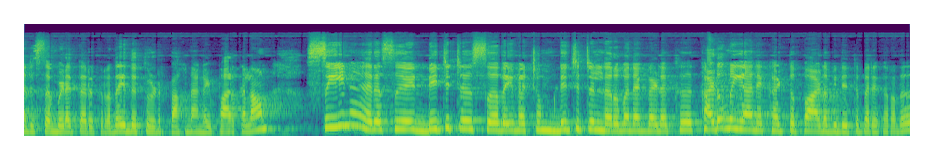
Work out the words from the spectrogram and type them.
அரசு விடைத்திருக்கிறது. இது தொடர்பாக நாங்கள் பார்க்கலாம். சீன அரசு டிஜிட்டல் சேவை மற்றும் டிஜிட்டல் நிறுவனங்களுக்கு கடுமையான கட்டுப்பாடு விதித்து வருகிறது.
